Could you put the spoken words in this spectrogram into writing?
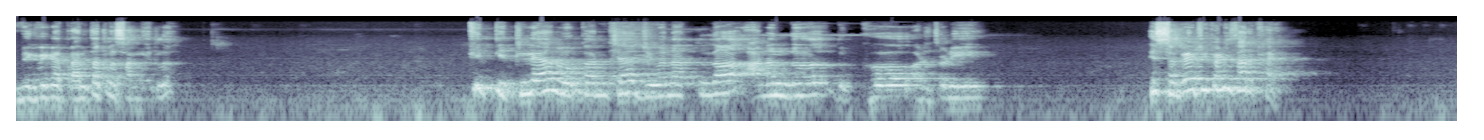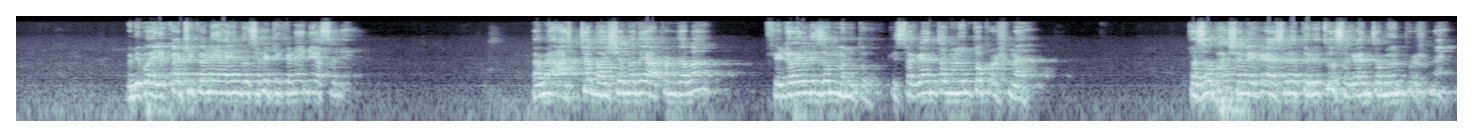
वेगवेगळ्या प्रांतातलं सांगितलं. की तिथल्या लोकांच्या जीवनातला आनंद दुःख अडचणी हे सगळ्या ठिकाणी सारखं आहे. म्हणजे बा एका ठिकाणी आहे दुसऱ्या ठिकाणी नाही असं नाही. त्यामुळे आजच्या भाषेमध्ये आपण ज्याला फेडरलिझम म्हणतो की सगळ्यांचा मिळून तो प्रश्न आहे. तसं भाषा वेगळ्या असल्या तरी तो सगळ्यांचा मिळून प्रश्न आहे.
